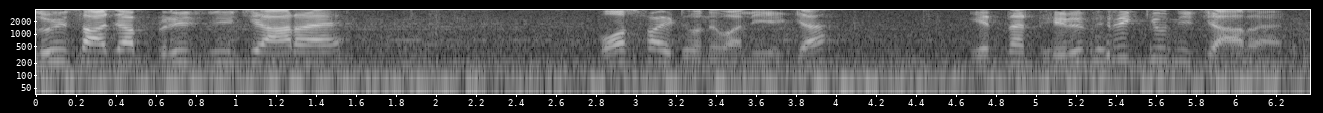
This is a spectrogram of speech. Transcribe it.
लुइस, आजा ब्रिज नीचे आ रहा है। बॉस फाइट होने वाली है क्या? ये इतना धीरे धीरे क्यों नीचे आ रहा है?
